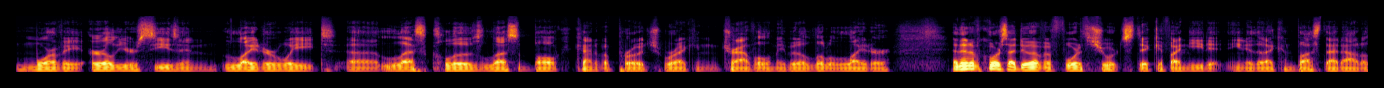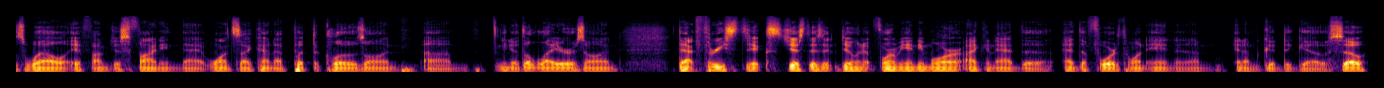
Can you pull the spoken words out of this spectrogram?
more of a earlier season, lighter weight, uh, less clothes, less bulk kind of approach where I can travel maybe a little lighter. And then of course I do have a fourth short stick if I need it, you know, that I can bust that out as well. If I'm just finding that once I kind of put the clothes on, um, you know, the layers on that three sticks just isn't doing it for me anymore. I can add the, add the fourth one in and I'm, and I'm good to go. So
